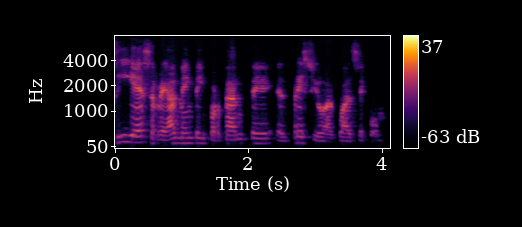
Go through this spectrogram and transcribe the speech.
sí es realmente importante el precio al cual se compra.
